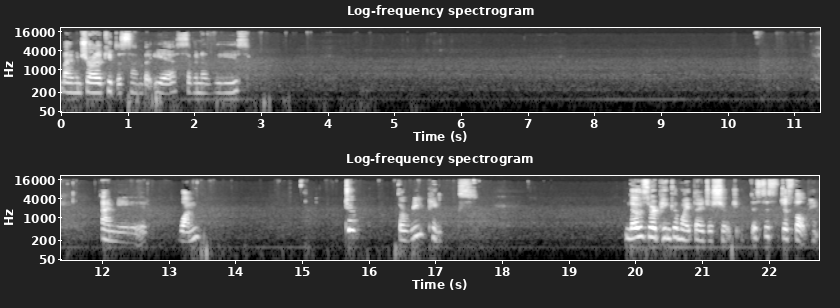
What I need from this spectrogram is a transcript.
Not even sure to keep the sun, but yeah, seven of these. I made one, two, three pinks. Those were pink and white that I just showed you. This is just all pink.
